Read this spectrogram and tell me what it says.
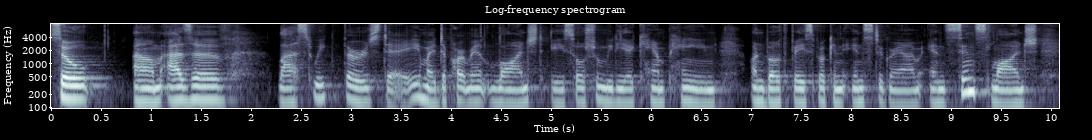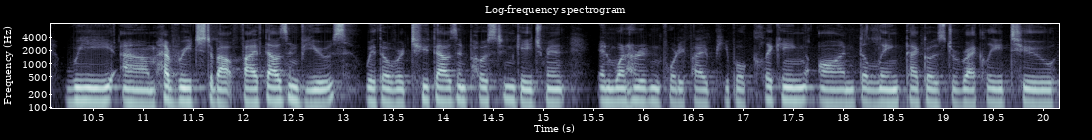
So, um, as of last week, Thursday, my department launched a social media campaign on both Facebook and Instagram. And since launch, we um, have reached about 5,000 views with over 2,000 post engagement and 145 people clicking on the link that goes directly to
